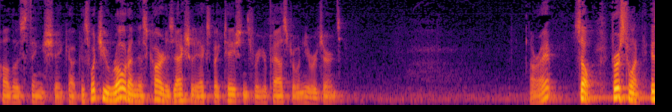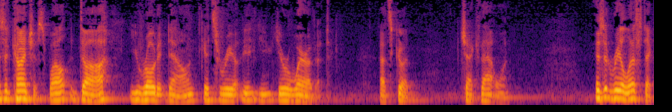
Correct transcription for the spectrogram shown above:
how those things shake out. Because what you wrote on this card is actually expectations for your pastor when he returns. All right? So, first one is it conscious? Well, duh. You wrote it down. It's real. You're aware of it. That's good. Check that one. Is it realistic?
